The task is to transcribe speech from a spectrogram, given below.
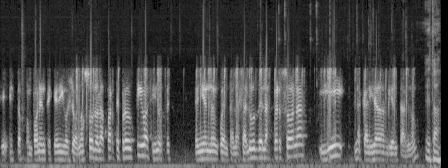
e, estos componentes que digo yo, no solo la parte productiva, sino teniendo en cuenta la salud de las personas y la calidad ambiental, ¿no? Está.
